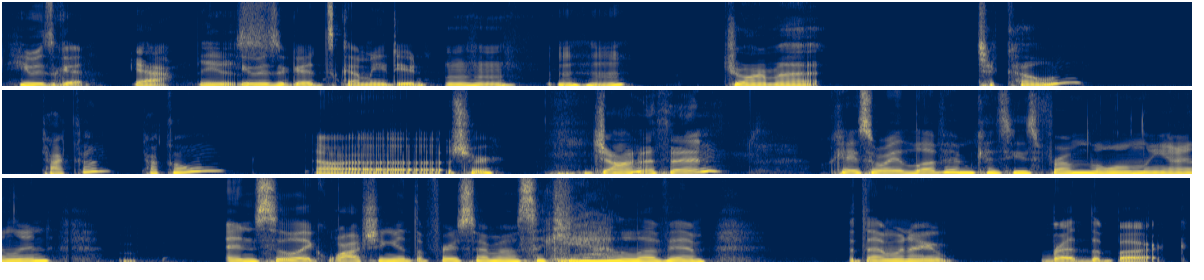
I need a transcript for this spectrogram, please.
He was good. Yeah, he was. He was a good scummy dude. mm-hmm. Mm-hmm. Jorma Taccone. Taccone. Taccone. Uh, sure. Jonathan. Okay, so I love him because he's from the Lonely Island, and so like watching it the first time, I was like, yeah, I love him. But then when I read the book,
